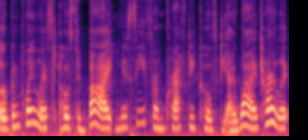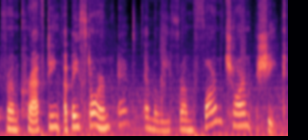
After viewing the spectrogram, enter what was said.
open playlist hosted by Missy from Crafty Cove DIY, Charlotte from Crafting Up a Storm, and Emily from Farm Charm Chic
